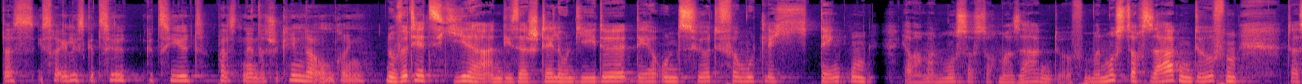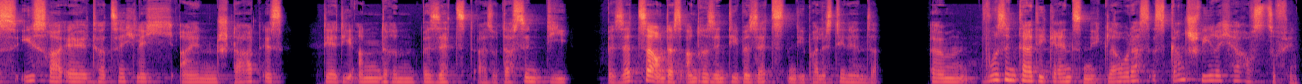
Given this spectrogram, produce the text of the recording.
dass Israelis gezielt, gezielt, palästinensische Kinder umbringen. Nun wird jetzt jeder an dieser Stelle und jede, der uns hört, vermutlich denken, ja, aber man muss das doch mal sagen dürfen. Man muss doch sagen dürfen, dass Israel tatsächlich ein Staat ist, der die anderen besetzt. Also das sind die Besetzer und das andere sind die Besetzten, die Palästinenser. Ähm, wo sind da die Grenzen? Ich glaube, das ist ganz schwierig herauszufinden.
